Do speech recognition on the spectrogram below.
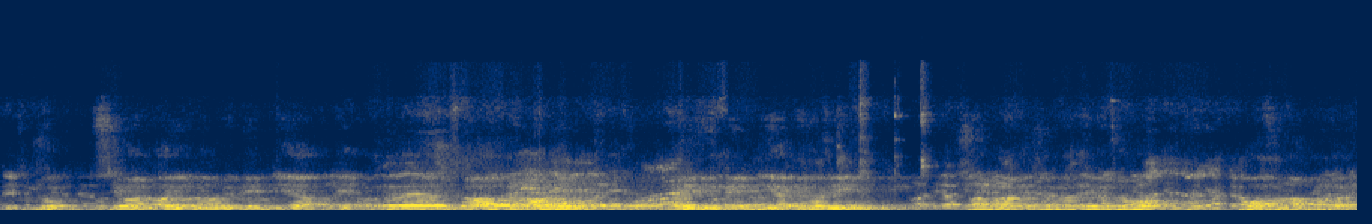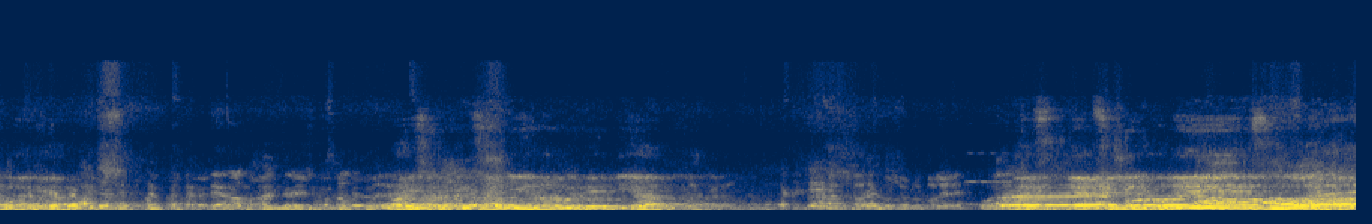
ਤੇ ਜੋ ਸੇਵਾ ਨਿਭਾਈ ਉਹਨਾਂ ਨੂੰ ਬੇਨਤੀ ਹੈ ਅਤੇ ਆਪਣੇ ਨਾਲ ਇਹ ਵੀ ਬੇਨਤੀ ਹੈ ਕਿ ਉਹ ਵੀ ਸਾਧਨਾ ਦੇ ਚਰਨਾਂ ਦੇ ਵਿੱਚੋਂ ਬਹੁਤ ਸੋਹਣਾ ਪਰਦਾ ਕੀਤਾ ਗਿਆ ਭਾਈ ਸਰਬਜੀਤ ਸਿੰਘ ਜੀ ਉਹਨਾਂ ਨੂੰ ਵੀ ਬੇਨਤੀ ਹੈ ਭਾਈ ਸੁਖਚੈਨ ਸਿੰਘ ਜੀ ਬੋਲੇ ਸੋ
